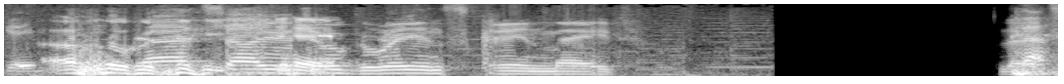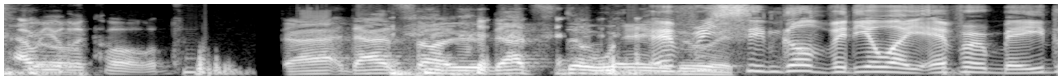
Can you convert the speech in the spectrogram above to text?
game. Oh, That's how you shit. do green screen, mate. That's Let's how you record. That, that's how you. That's the way you do Every it. single video I ever made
